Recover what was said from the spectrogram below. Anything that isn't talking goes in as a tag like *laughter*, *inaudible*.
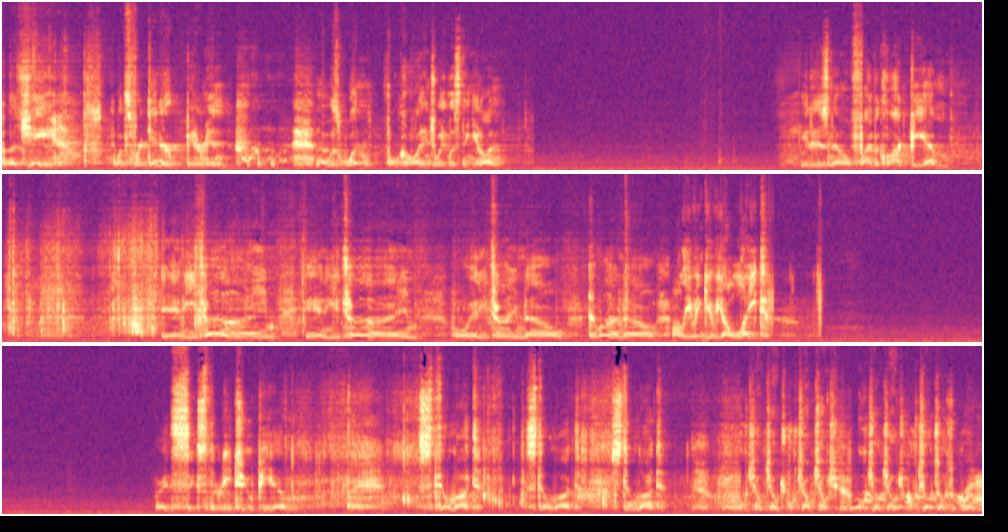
Uh, gee, what's for dinner, Bitterman? *laughs* that was one phone call I enjoyed listening in on. It is now 5 o'clock p.m. Anytime, anytime, oh, anytime now. Come on now, I'll even give you a light. Right, 6:32 p.m. Still not. Still not. Still not. Ooch, ouch, ouch, ouch, ouch, ouch, ouch, ooch, ouch, ouch, rum, rum,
